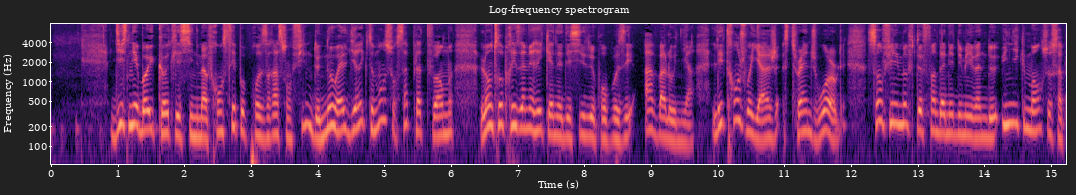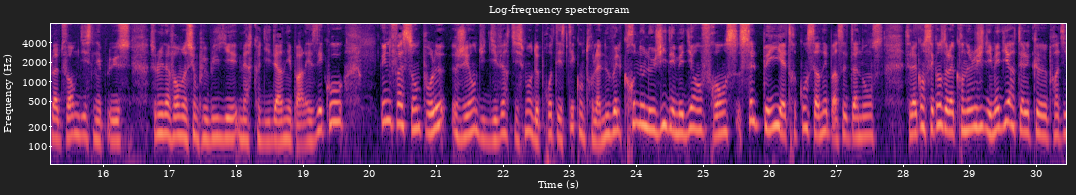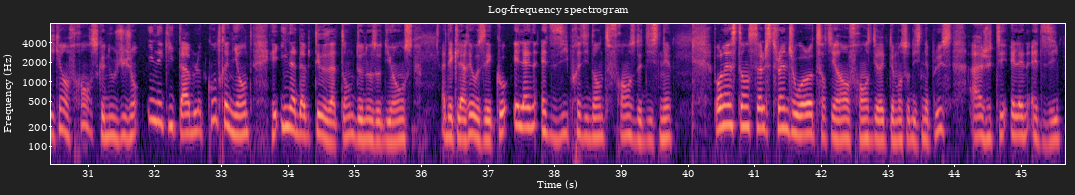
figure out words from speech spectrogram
Disney boycotte les cinémas français proposera son film de Noël directement sur sa plateforme. L'entreprise américaine a décidé de proposer Avalonia, l'étrange voyage Strange World, son film de fin d'année 2022 uniquement sur sa plateforme Disney+. Selon une information publiée mercredi dernier par les échos, une façon pour le géant du divertissement de protester contre la nouvelle chronologie des médias en France, seul pays à être concerné par cette annonce. C'est la conséquence de la chronologie des médias telle que pratiquée en France que nous jugeons inéquitable, contraignante et inadaptée aux attentes de nos audiences a déclaré aux échos Hélène Hetzi, présidente France de Disney. Pour l'instant, seul Strange World sortira en France directement sur Disney+, a ajouté Hélène Hetzi.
